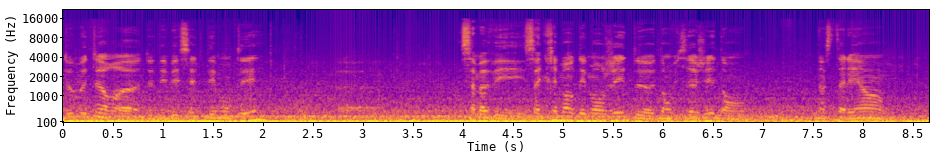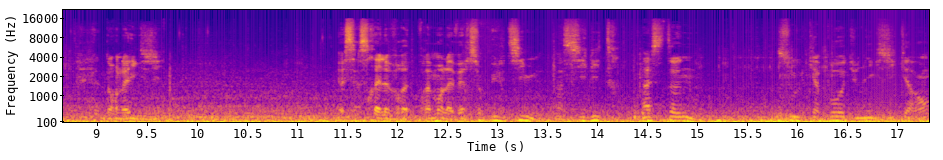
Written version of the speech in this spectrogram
deux moteurs euh, de DB7 démontés, ça m'avait sacrément démangé de- d'envisager d'en- d'installer un dans la XJ. Ça serait vraiment la version ultime, un 6 litres Aston sous le capot d'une XJ40.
